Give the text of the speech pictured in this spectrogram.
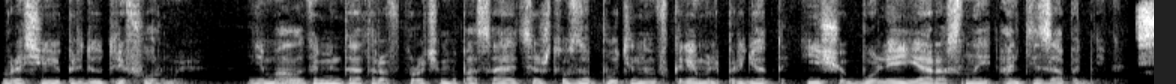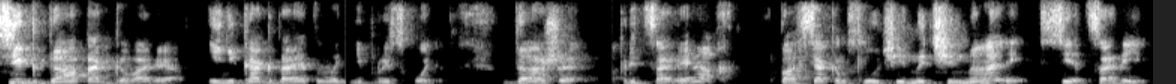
в Россию придут реформы. Немало комментаторов, впрочем, опасаются, что за Путиным в Кремль придет еще более яростный антизападник. Всегда так говорят, и никогда этого не происходит. Даже при царях, во всяком случае, начинали все цари,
